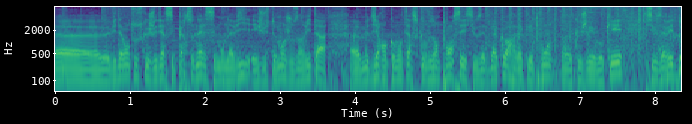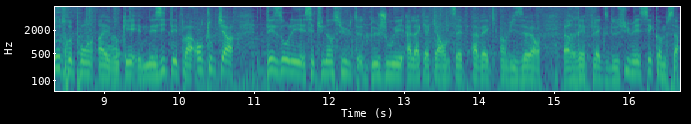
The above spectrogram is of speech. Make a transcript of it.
Euh, évidemment tout ce que je veux dire c'est personnel c'est mon avis. Et justement je vous invite à euh, me dire en commentaire ce que vous en pensez si vous êtes d'accord avec les points que je vais évoquer. Si vous avez d'autres points à évoquer n'hésitez pas. En tout cas désolé c'est une insulte de jouer à l'AK-47 avec un viseur réflexe dessus mais c'est comme ça.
